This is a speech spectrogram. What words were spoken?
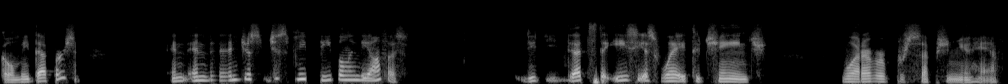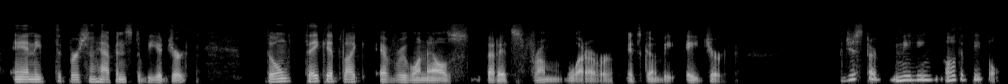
go meet that person, and and then just just meet people in the office. That's the easiest way to change whatever perception you have. And if the person happens to be a jerk, don't take it like everyone else that it's from whatever. It's gonna be a jerk. Just start meeting other people.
